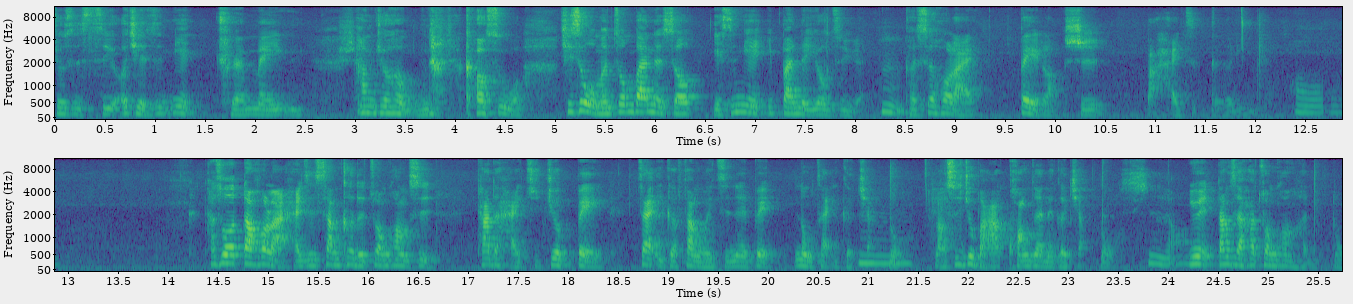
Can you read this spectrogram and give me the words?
就是私幼，而且是念全美语？”他们就很无奈的 告诉我，其实我们中班的时候也是念一般的幼稚园，嗯，可是后来被老师把孩子隔离。哦。他说到后来，孩子上课的状况是，他的孩子就被在一个范围之内被弄在一个角落，嗯、老师就把他框在那个角落。是哦。因为当时他状况很多。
